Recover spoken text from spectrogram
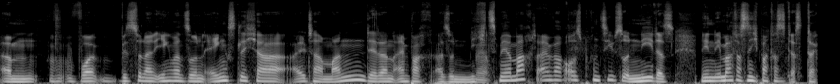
Ähm, wo, bist du dann irgendwann so ein ängstlicher alter Mann, der dann einfach also nichts ja. mehr macht, einfach aus Prinzip? So, nee, das, nee, nee, mach das nicht, mach das nicht. Das, das,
